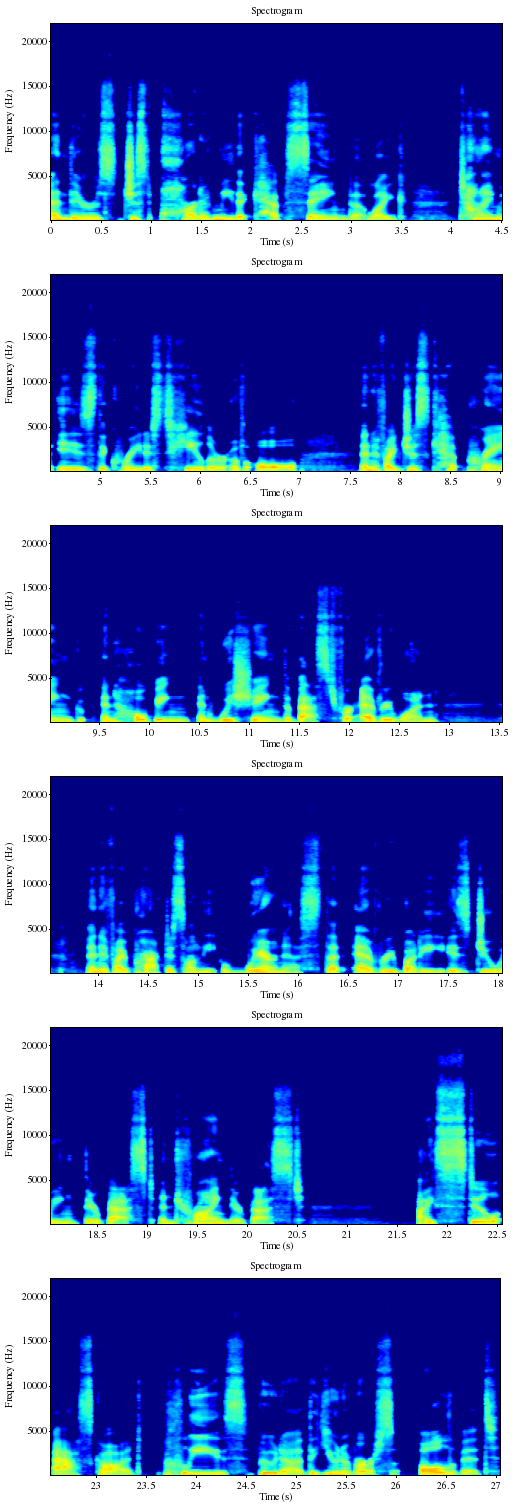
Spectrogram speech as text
and there's just part of me that kept saying that, like, time is the greatest healer of all. And if I just kept praying and hoping and wishing the best for everyone, and if I practice on the awareness that everybody is doing their best and trying their best, I still ask God, please, Buddha, the universe, all of it,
